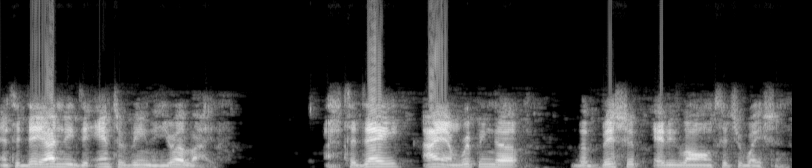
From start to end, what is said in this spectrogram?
and today I need to intervene in your life. Today I am ripping up the Bishop Eddie Long situation.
